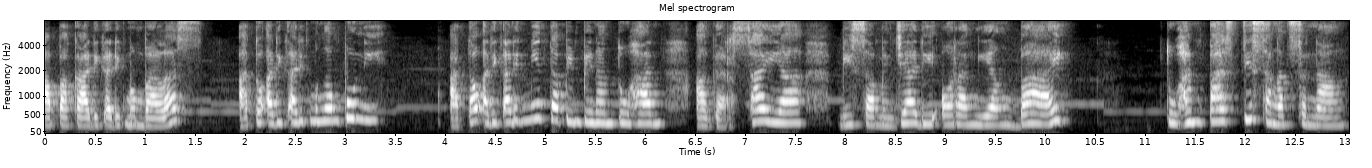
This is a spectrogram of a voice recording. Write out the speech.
Apakah adik-adik membalas atau adik-adik mengampuni? atau adik-adik minta pimpinan Tuhan agar saya bisa menjadi orang yang baik. Tuhan pasti sangat senang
